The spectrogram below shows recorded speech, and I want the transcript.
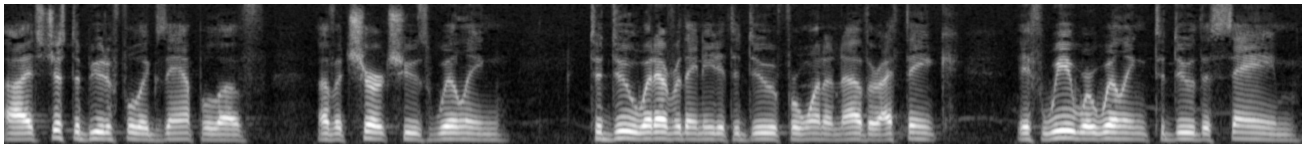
Uh, it's just a beautiful example of, of a church who's willing to do whatever they needed to do for one another. I think if we were willing to do the same,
